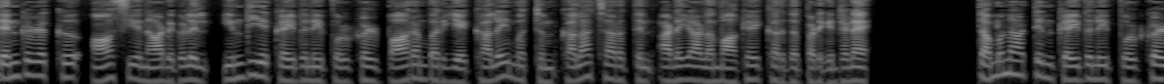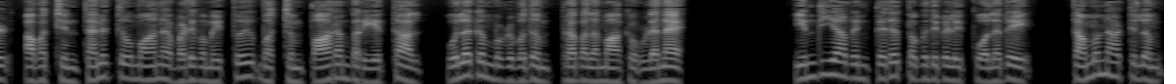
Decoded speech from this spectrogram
தென்கிழக்கு ஆசிய நாடுகளில் இந்திய கைவினைப் பொருட்கள் பாரம்பரிய கலை மற்றும் கலாச்சாரத்தின் அடையாளமாக கருதப்படுகின்றன. தமிழ்நாட்டின் கைவினைப் பொருட்கள் அவற்றின் தனித்துவமான வடிவமைப்பு மற்றும் பாரம்பரியத்தால் உலகம் முழுவதும் பிரபலமாக உள்ளன. இந்தியாவின் பிற பகுதிகளைப் போலவே தமிழ்நாட்டிலும்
